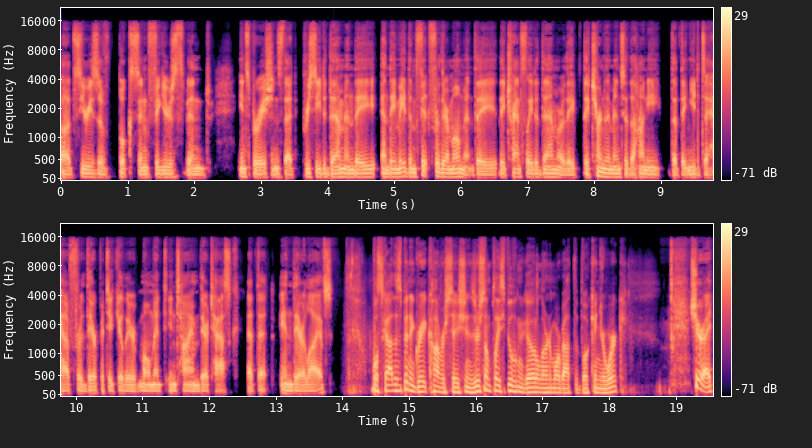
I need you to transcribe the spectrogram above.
uh, series of books and figures and inspirations that preceded them and they and they made them fit for their moment. They they translated them or they they turned them into the honey that they needed to have for their particular moment in time their task at that in their lives. Well scott this has been a great conversation. Is there some place people can go to learn more about the book and your work Sure. I,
